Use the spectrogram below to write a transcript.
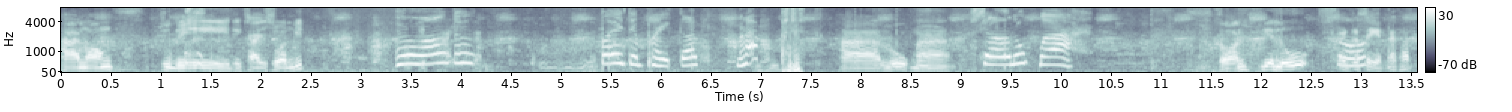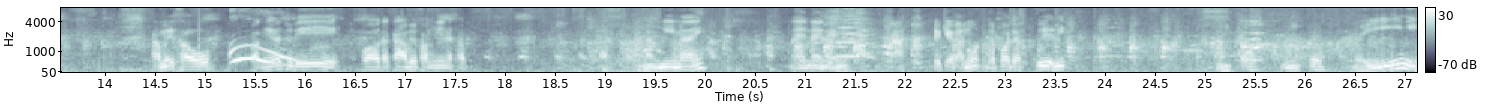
พาน้องจูเบเด็กชายชวนวิทย์น้เก็บองไข่กันไปจับไผ่กันนะครับพาลูกมาเชิญลูกมาสอนเรียนรู้การเกษตรนะครับทำให้เขาฝั่งนี้นะจูเบพอตะกร้าไปฝั่งนี้นะครับ มีไหมไหนไหนไหนอะไปเก็บอันนู้นเดี๋ยวพ่อจะคุยอันนี้นี่เออนี่เออไหนนี่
